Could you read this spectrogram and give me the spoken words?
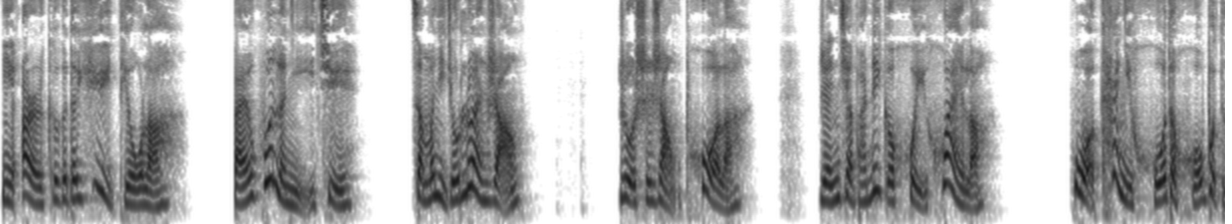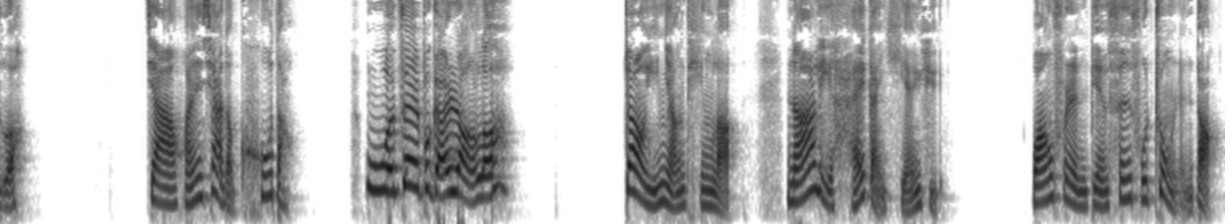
你二哥哥的玉丢了，白问了你一句，怎么你就乱嚷？若是嚷破了，人家把那个毁坏了，我看你活的活不得。”贾环吓得哭道：“我再不敢嚷了。”赵姨娘听了，哪里还敢言语？王夫人便吩咐众人道：“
